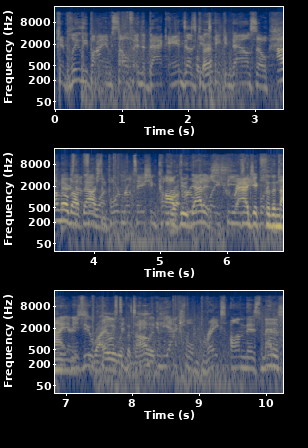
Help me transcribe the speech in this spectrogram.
completely by himself in the back and does get Okay. taken down. So I don't know about that first one. important rotation Oh, dude, that is that LA tragic for the get it, and Niners. if you Riley with the knowledge. in the actual breaks on this map. is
